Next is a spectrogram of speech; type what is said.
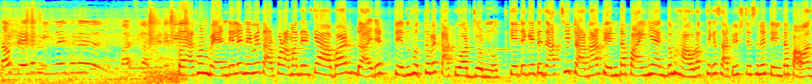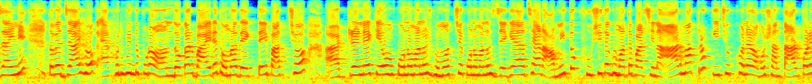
তাও ট্রেনে ভিড় নাই বলে তো এখন ব্যান্ডেলে নেমে তারপর আমাদেরকে আবার ডাইরেক্ট ট্রেন ধরতে হবে কাটোয়ার জন্য। কেটে কেটে যাচ্ছি, টানা ট্রেনটা পাইনি, একদম হাওড়ার থেকে সাটুই স্টেশনে ট্রেনটা পাওয়া যায়নি। তবে যাই হোক, এখন কিন্তু পুরো অন্ধকার বাইরে, তোমরা দেখতেই পাচ্ছ। আর ট্রেনে কেউ, কোনো মানুষ ঘুমোচ্ছে, কোনো মানুষ জেগে আছে, আর আমি তো খুশিতে ঘুমাতে পারছি না। আর মাত্র কিছুক্ষণের অবসান, তারপরে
